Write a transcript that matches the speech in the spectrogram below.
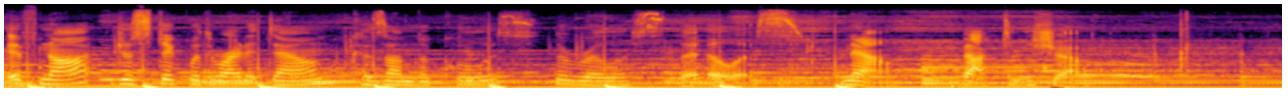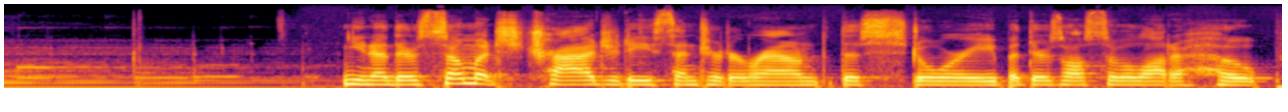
If not, just stick with Write It Down, because I'm the coolest, the realest, the illest. Now, back to the show. You know, there's so much tragedy centered around this story, but there's also a lot of hope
